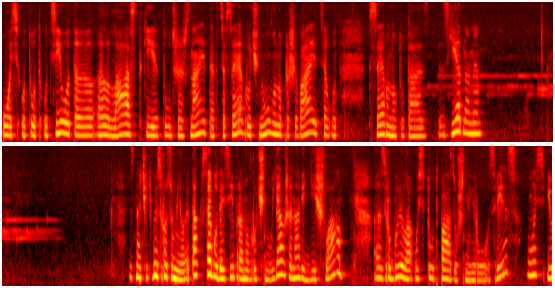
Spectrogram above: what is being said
Ось отут, оці от е, е, ластки, тут же ж, знаєте, це все вручну, воно пришивається, от все воно тут з'єднане. Значить, ви зрозуміли, так, все буде зібрано вручну. Я вже навіть дійшла, е, зробила ось тут пазушний розріз. Ось, і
